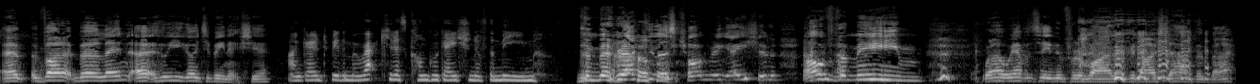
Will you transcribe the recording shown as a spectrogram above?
Um, Violet Berlin, uh, who are you going to be next year? I'm going to be the miraculous congregation of the meme. The miraculous congregation of the meme. Well, we haven't seen them for a while. It'd be nice to have them back.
